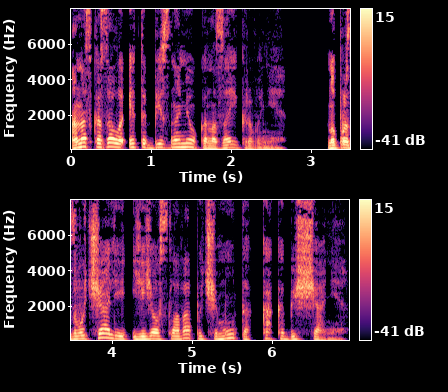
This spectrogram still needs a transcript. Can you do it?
Она сказала это без намека на заигрывание, но прозвучали ее слова почему-то как обещание.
